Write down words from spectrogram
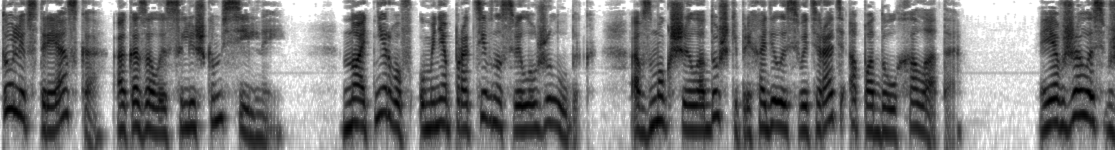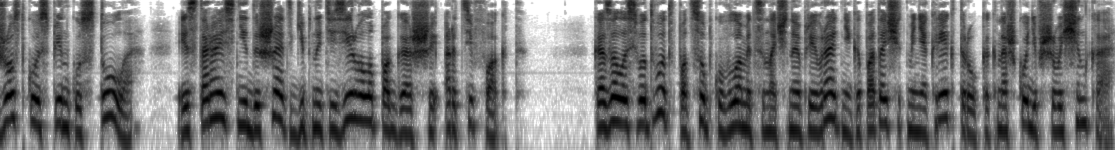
то ли встряска оказалась слишком сильной. Но от нервов у меня противно свело желудок, а взмокшие ладошки приходилось вытирать о подол халата. Я вжалась в жесткую спинку стула и, стараясь не дышать, гипнотизировала погасший артефакт. Казалось, вот-вот в подсобку вломится ночной привратник и потащит меня к ректору, как нашкодившего щенка.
